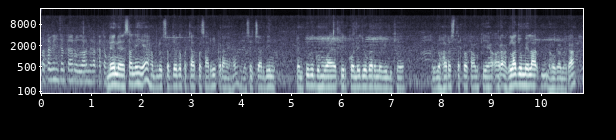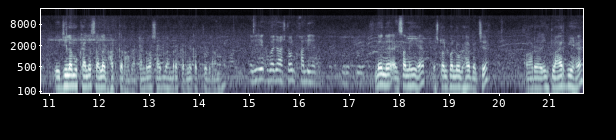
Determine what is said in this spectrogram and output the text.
पता भी नहीं चलता है रोज़गार मेला खत्म नहीं नहीं ऐसा नहीं है हम लोग सब जगह प्रचार प्रसार भी कराए हैं। जैसे चार दिन टेम्पी भी घुमवाए फिर कॉलेज वगैरह में भी लिखे। हम लोग हर स्तर पर काम किए हैं और अगला जो मेला होगा मेरा ये जिला मुख्यालय से अलग हट कर होगा। टंडवा साइड में हमारा करने का प्रोग्राम है। अभी एक बजा स्टॉल खाली है ना? पूरे पूरे। नहीं नहीं ऐसा नहीं है। स्टॉल पर लोग हैं बच्चे और एम्प्लॉयर भी हैं।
